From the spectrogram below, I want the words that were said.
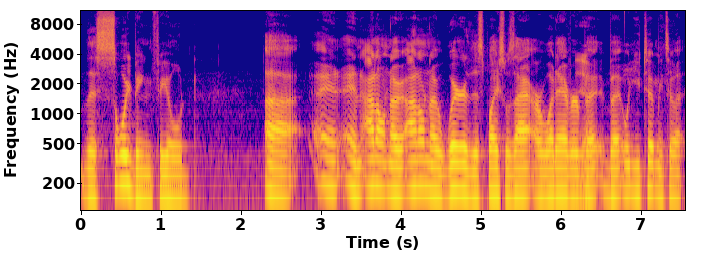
this soybean field uh, and and I don't know I don't know where this place was at or whatever, Yeah. but but you took me to it,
